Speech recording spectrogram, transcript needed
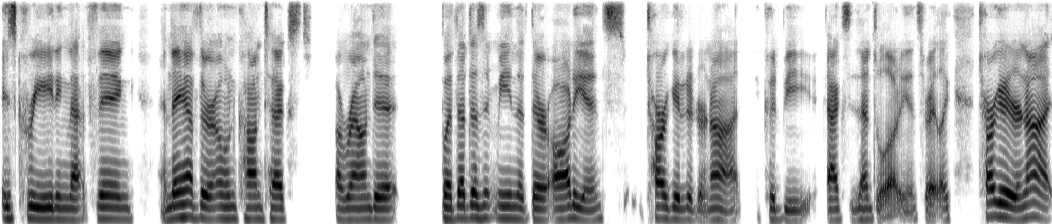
is creating that thing and they have their own context around it but that doesn't mean that their audience targeted or not it could be accidental audience right? Like targeted or not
